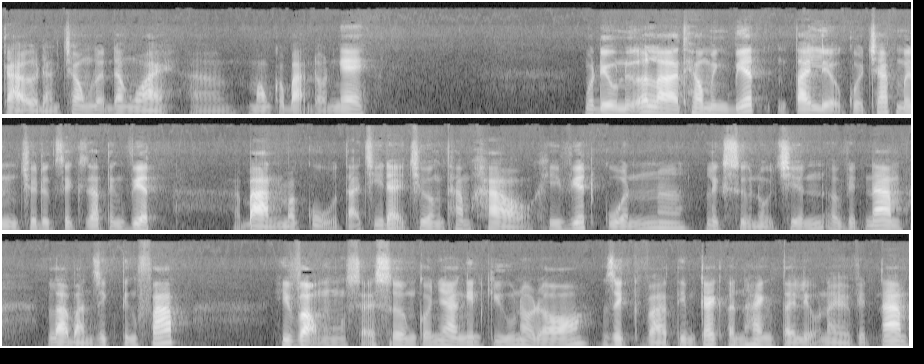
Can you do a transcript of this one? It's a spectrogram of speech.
cả ở đằng trong lẫn đằng ngoài. À, mong các bạn đón nghe. Một điều nữa là theo mình biết, tài liệu của Chapman chưa được dịch ra tiếng Việt. Bản mà cụ Tạ Trí Đại Trường tham khảo khi viết cuốn ờ, Lịch sử nội chiến ở Việt Nam là bản dịch tiếng Pháp. Hy vọng sẽ sớm có nhà nghiên cứu nào đó dịch và tìm cách ấn hành tài liệu này ở Việt Nam.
